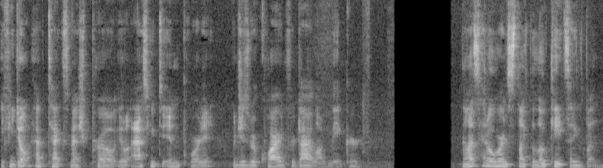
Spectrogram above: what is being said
If you don't have TextMesh Pro, it will ask you to import it, which is required for Dialog Maker. Now let's head over and select the Locate Settings button.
